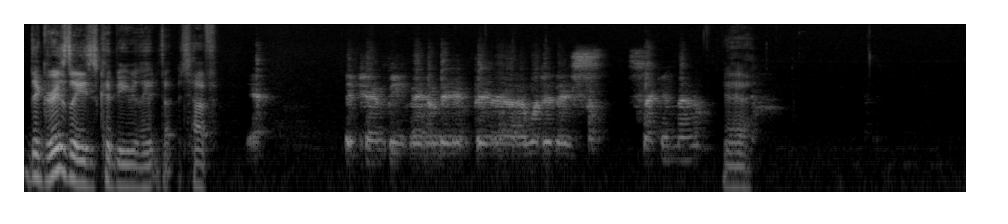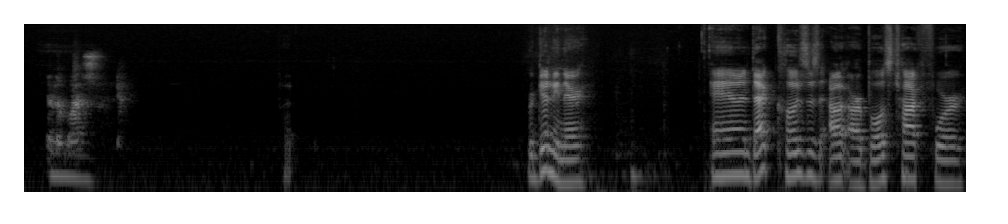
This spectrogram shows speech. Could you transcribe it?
The Grizzlies could be really tough. they can be, Second now Yeah. in the West. We're getting there. And that closes out our Bulls talk for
